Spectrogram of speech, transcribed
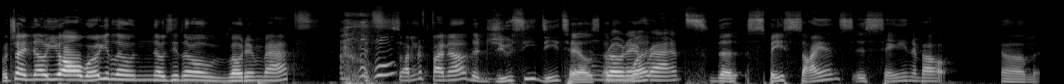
which I know you all were, you little nosy little rodent rats. So I'm gonna find out the juicy details of Rodent what rats. the space science is saying about um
